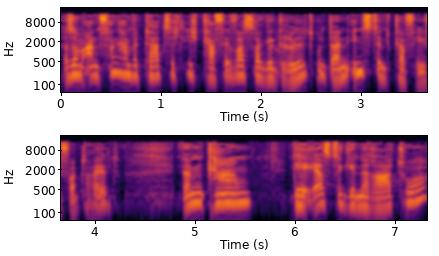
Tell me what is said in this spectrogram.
Also am Anfang haben wir tatsächlich Kaffeewasser gegrillt und dann Instant-Kaffee verteilt. Dann kam der erste Generator,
